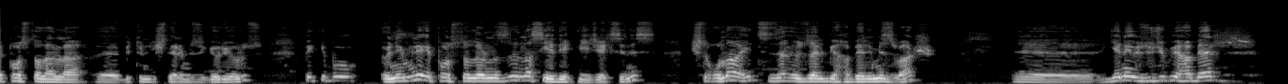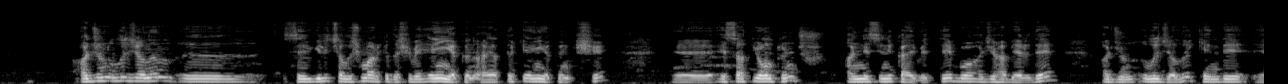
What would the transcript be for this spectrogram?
e-postalarla e, bütün işlerimizi görüyoruz. Peki bu önemli e-postalarınızı nasıl yedekleyeceksiniz? İşte ona ait size özel bir haberimiz var. E, gene üzücü bir haber. Acun Ilıcan'ın e, sevgili çalışma arkadaşı ve en yakını, hayattaki en yakın kişi e, Esat Yontunç annesini kaybetti. Bu acı haberi de Acun Ilıcalı kendi e,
